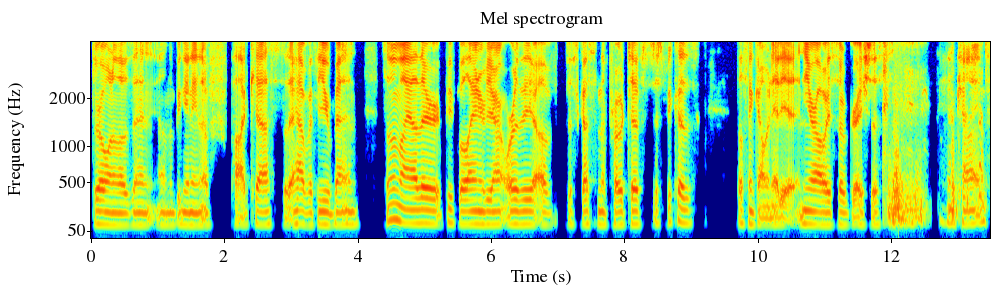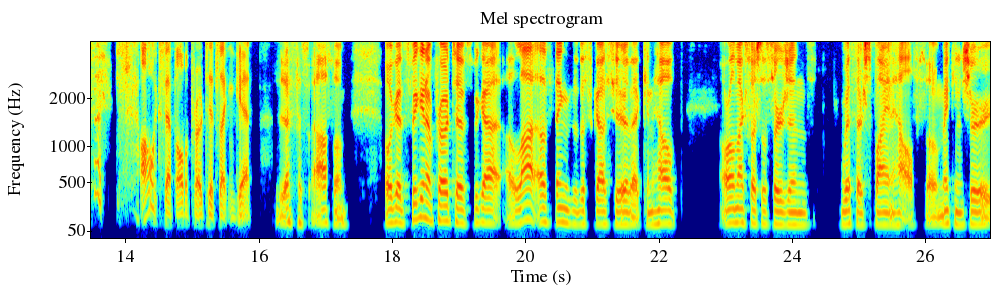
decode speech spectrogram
throw one of those in on the beginning of podcasts that i have with you ben some of my other people i interview aren't worthy of discussing the pro tips just because they'll think i'm an idiot and you're always so gracious and kind I'll accept all the pro tips I can get. yes awesome well, good. Speaking of pro tips, we got a lot of things to discuss here that can help oral maxillofacial surgeons with their spine health. So, making sure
